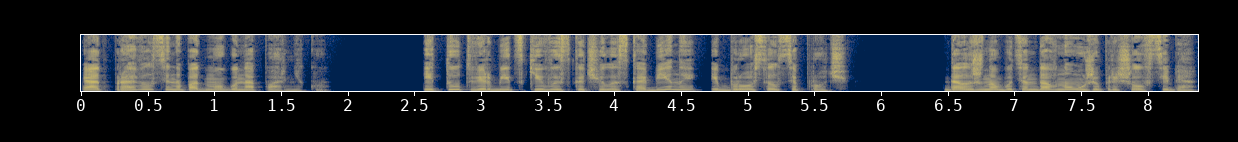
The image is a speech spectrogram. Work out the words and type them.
и отправился на подмогу напарнику. И тут Вербицкий выскочил из кабины и бросился прочь. Должно быть, он давно уже пришел в себя,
